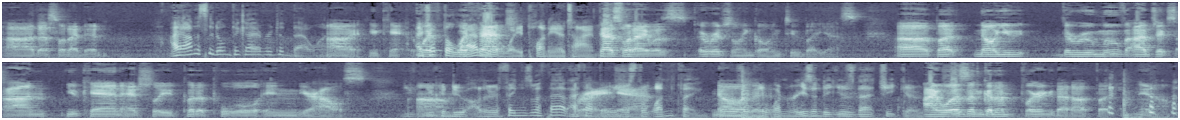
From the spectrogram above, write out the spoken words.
Uh, that's what I did. I honestly don't think I ever did that one. Oh, you can't. I with- kept the ladder that- away plenty of times. That's what I was originally going to, but yes. Uh, but no, you the remove objects on. You can actually put a pool in your house. You, you Um, can do other things with that. I thought right, there was just the one thing. No, there was only one reason to use that cheat code. I wasn't gonna bring that up, but you know,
